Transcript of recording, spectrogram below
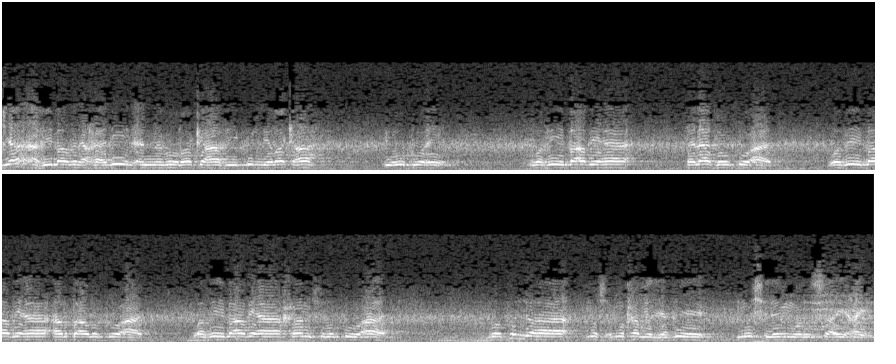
جاء في بعض الأحاديث أنه ركع في كل ركعة بركوعين وفي بعضها ثلاث ركوعات وفي بعضها أربع ركوعات وفي بعضها خمس ركوعات وكلها مخرجة في مسلم وفي الصحيحين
